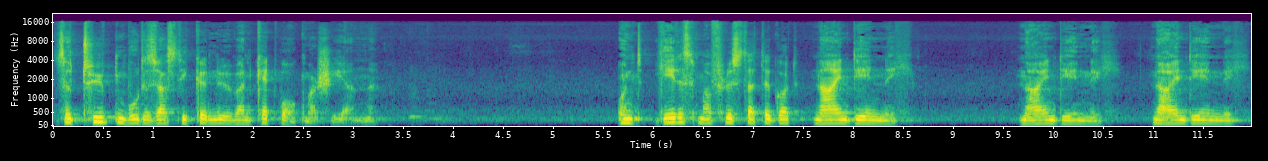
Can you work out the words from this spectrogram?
so Typen, wo du sagst, die können über einen Catwalk marschieren. Ne? Und jedes Mal flüsterte Gott, nein, den nicht. Nein, den nicht. Nein, den nicht.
